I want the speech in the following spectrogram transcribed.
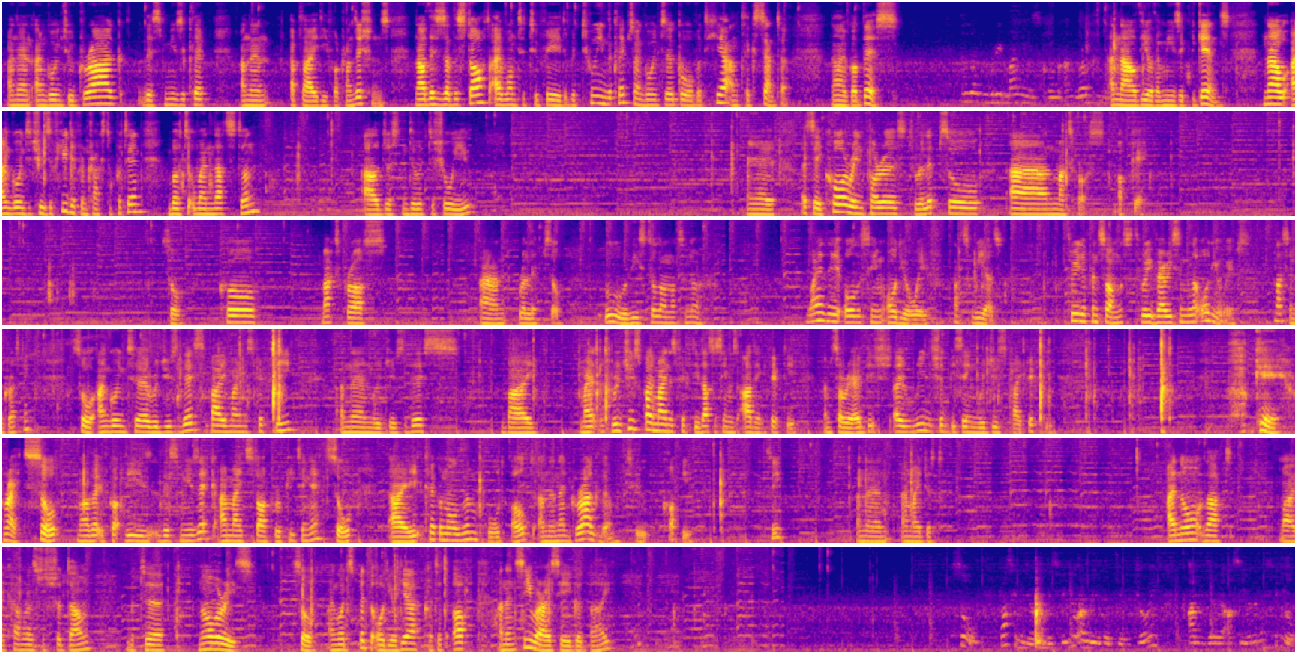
And then I'm going to drag this music clip and then apply default transitions. Now this is at the start. I want it to fade between the clips. So I'm going to go over to here and click center. Now I've got this. And now the other music begins. Now I'm going to choose a few different tracks to put in, but when that's done, I'll just do it to show you. Uh, let's say Core, Rainforest, Relipso, and Max Frost. Okay. So, Core, Max Frost, and Relipso. Ooh, these still are not enough. Why are they all the same audio wave? That's weird. Three different songs, three very similar audio waves. That's interesting. So I'm going to reduce this by minus 50 and then reduce this by my reduce by minus 50 that's the same as adding 50 I'm sorry I, I really should be saying reduce by 50 okay right so now that you've got these this music I might start repeating it so I click on all of them, hold Alt, and then I drag them to copy. See? And then I might just... I know that my camera is just shut down, but uh, no worries. So, I'm going to split the audio here, cut it off, and then see where I say goodbye. So, that's going to do it for this video. I really hope you enjoyed, and uh, I'll see you in the next video.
